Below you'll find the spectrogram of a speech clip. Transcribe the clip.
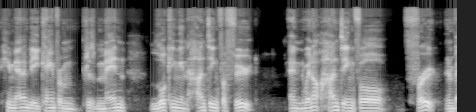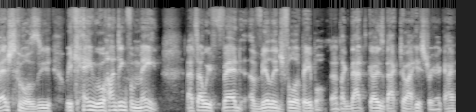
humanity came from just men looking and hunting for food. And we're not hunting for fruit and vegetables. We came, we were hunting for meat. That's how we fed a village full of people. Like that goes back to our history. Okay.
